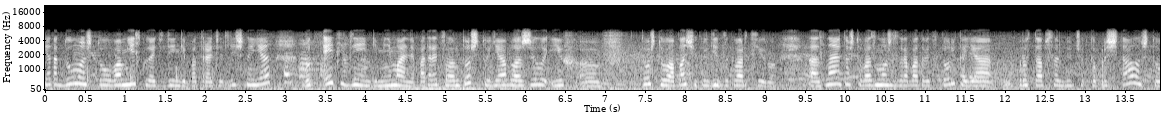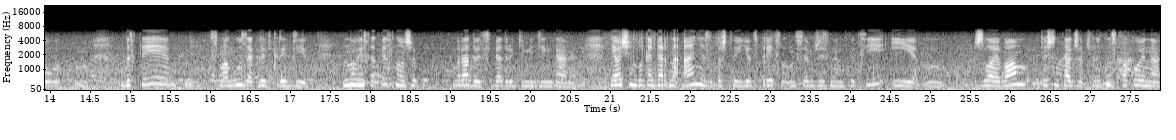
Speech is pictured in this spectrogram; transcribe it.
Я так думаю, что вам есть куда эти деньги потратить. Лично я вот эти деньги минимальные потратила на то, что я вложила их э, в то, что оплачиваю кредит за квартиру. А, зная то, что возможно зарабатывать столько, я просто абсолютно четко просчитала, что быстрее смогу закрыть кредит. Ну и, соответственно, уже радовать себя другими деньгами. Я очень благодарна Ане за то, что ее встретила на своем жизненном пути и желаю вам точно так же абсолютно спокойно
